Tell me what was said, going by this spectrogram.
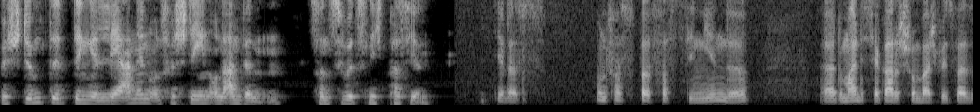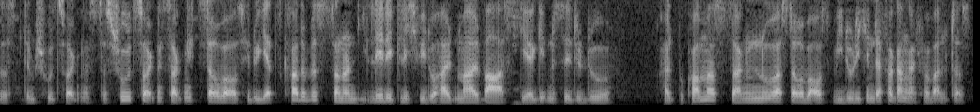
bestimmte Dinge lernen und verstehen und anwenden. Sonst wird's nicht passieren. Ja, das unfassbar faszinierende. Äh, du meintest ja gerade schon beispielsweise das mit dem Schulzeugnis. Das Schulzeugnis sagt nichts darüber aus, wie du jetzt gerade bist, sondern lediglich, wie du halt mal warst. Die Ergebnisse, die du halt bekommen hast, sagen nur was darüber aus, wie du dich in der Vergangenheit verwaltet hast,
